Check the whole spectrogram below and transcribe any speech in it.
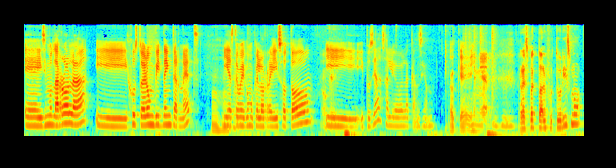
Eh, hicimos la rola y justo era un beat de internet. Y este güey como que lo rehizo todo y, y, pues ya salió la canción. Ok. Genial. Respecto al futurismo,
